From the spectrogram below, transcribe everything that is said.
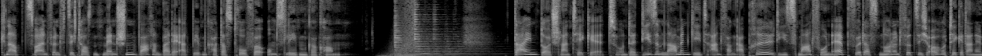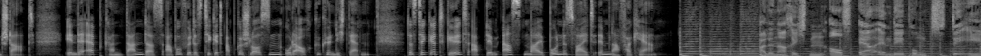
Knapp 52.000 Menschen waren bei der Erdbebenkatastrophe ums Leben gekommen. Dein Deutschland-Ticket. Unter diesem Namen geht Anfang April die Smartphone-App für das 49-Euro-Ticket an den Start. In der App kann dann das Abo für das Ticket abgeschlossen oder auch gekündigt werden. Das Ticket gilt ab dem 1. Mai bundesweit im Nahverkehr. Alle Nachrichten auf rnd.de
